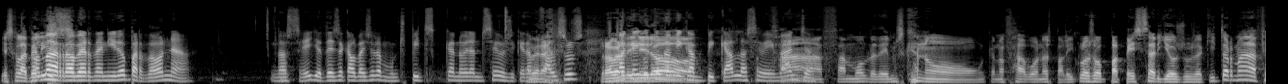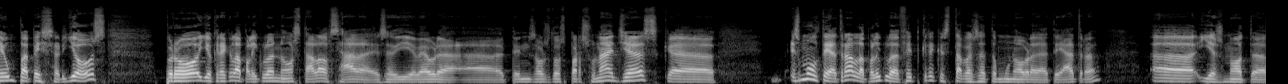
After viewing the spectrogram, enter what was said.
I és que la pel·li... Home, és- Robert De Niro, perdona. No sé, jo des que el vaig veure amb uns pits que no eren seus i que eren veure, falsos, m'ha caigut Niro una mica en picat la seva imatge. Fa, fa molt de temps que no, que no fa bones pel·lícules o papers seriosos. Aquí torna a fer un paper seriós, però jo crec que la pel·lícula no està a l'alçada. És a dir, a veure, eh, tens els dos personatges que... És molt teatral, la pel·lícula. De fet, crec que està basat en una obra de teatre eh, i es nota.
